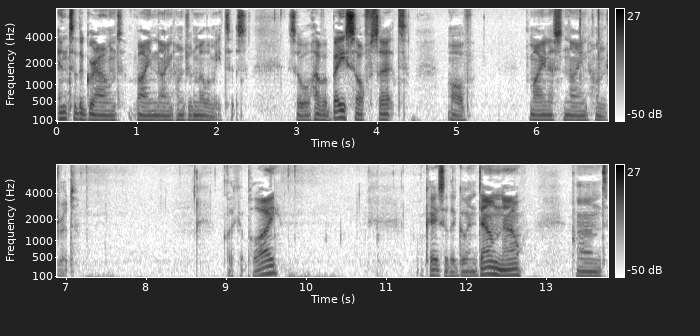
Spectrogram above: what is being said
into the ground by 900 millimeters. So we'll have a base offset of minus 900. Click apply. Okay, so they're going down now, and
